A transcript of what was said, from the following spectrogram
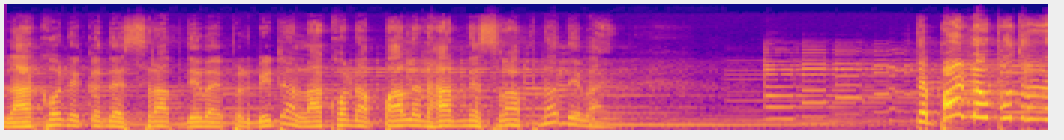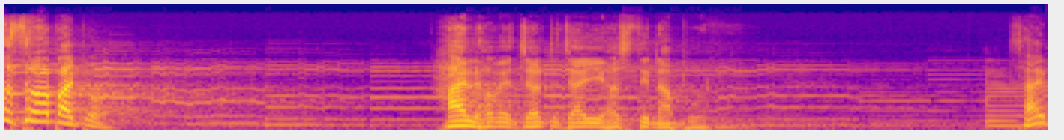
લાખોને કદાચ શ્રાપ દેવાય, પણ બેટા, લાખોના પાલનહારને શ્રાપ ન દેવાય. તે પાંડવ પુત્રને શ્રાપ આપ્યો. હાલ હવે જટ જાય હસ્તિનાપુર. સાહેબ,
